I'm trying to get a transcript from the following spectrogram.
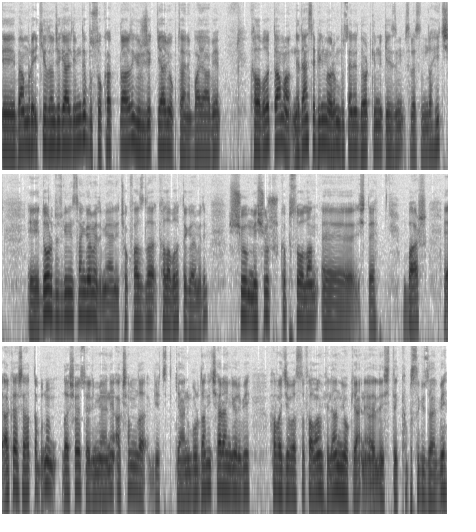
E, ben buraya iki yıl önce geldiğimde bu sokaklarda yürüyecek yer yoktu. Hani bayağı bir kalabalıktı ama nedense bilmiyorum bu sene 4 günlük gezim sırasında hiç e, doğru düzgün insan görmedim. Yani çok fazla kalabalık da görmedim. Şu meşhur kapısı olan e, işte bar. E, arkadaşlar hatta bunun da şöyle söyleyeyim yani akşam da geçtik. Yani buradan hiç herhangi öyle bir hava cıvası falan filan yok yani. Öyle işte kapısı güzel bir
